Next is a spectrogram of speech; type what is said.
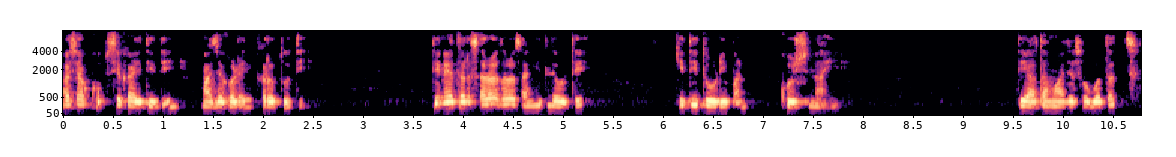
अशा खूप शिकायती ती माझ्याकडे करत होती. तिने तर सरळ सरळ सांगितले होते की ती थोडी पण खुश नाही. ती आता माझ्यासोबतच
